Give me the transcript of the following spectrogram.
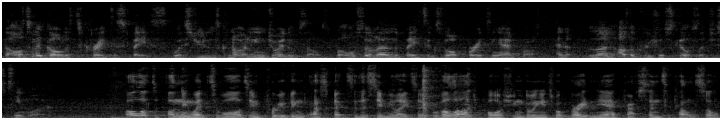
The ultimate goal is to create a space where students can not only enjoy themselves, but also learn the basics of operating aircraft and learn other crucial skills such as teamwork. All of the funding went towards improving aspects of the simulator, with a large portion going into upgrading the aircraft centre console,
